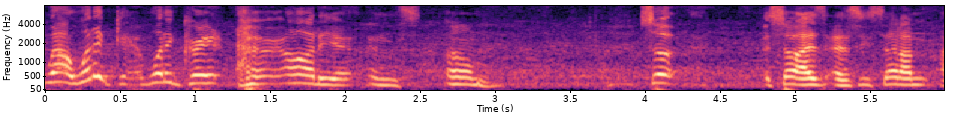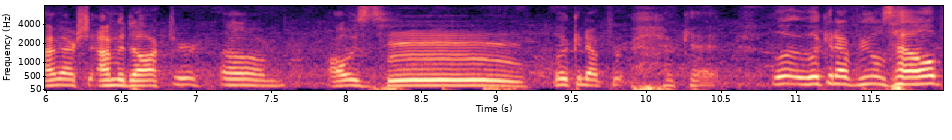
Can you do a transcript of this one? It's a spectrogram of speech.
Wow, what a g- what a great audience. Um, so so as as he said, I'm I'm actually I'm a doctor. Um, always Boo. looking up for okay, Loo- looking up for people's help,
